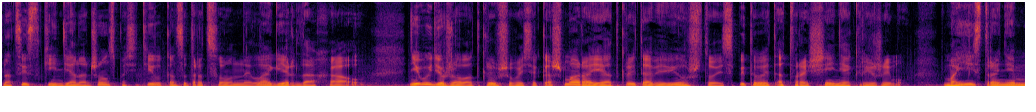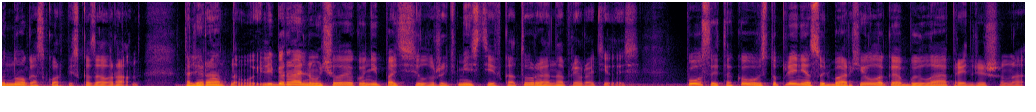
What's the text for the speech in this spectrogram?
Нацистский Индиана Джонс посетил концентрационный лагерь Дахау, не выдержал открывшегося кошмара и открыто объявил, что испытывает отвращение к режиму. «В моей стране много скорби», — сказал Ран. Толерантному и либеральному человеку не под силу жить в месте, в которое она превратилась. После такого выступления судьба археолога была предрешена.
